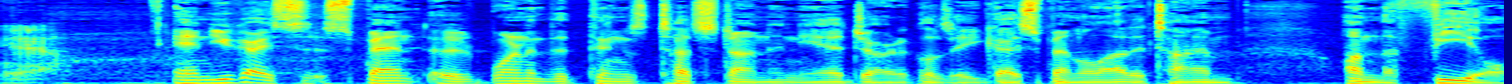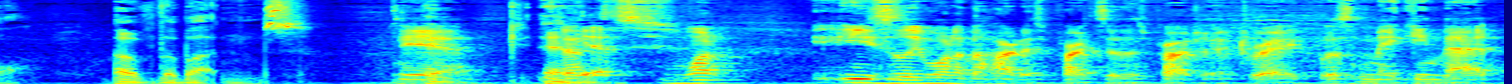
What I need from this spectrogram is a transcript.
yeah. And you guys spent uh, one of the things touched on in the Edge articles that you guys spent a lot of time on the feel of the buttons. Yeah, And- that's Yes. one easily one of the hardest parts of this project. Right, was making that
